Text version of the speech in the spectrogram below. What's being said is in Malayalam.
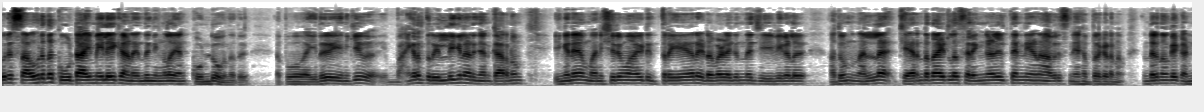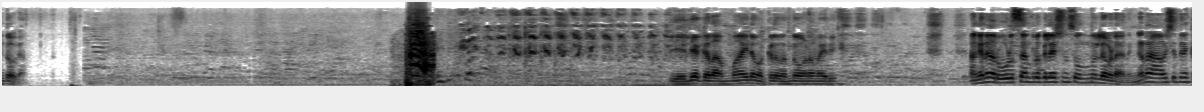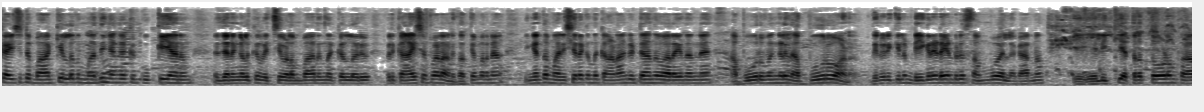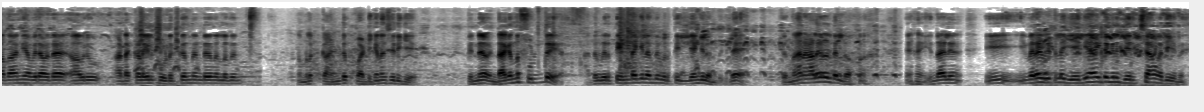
ഒരു സൗഹൃദ കൂട്ടായ്മയിലേക്കാണ് ഇന്ന് നിങ്ങളെ ഞാൻ കൊണ്ടുപോകുന്നത്. അപ്പോ ഇത് എനിക്ക് ഭയങ്കര ത്രില്ലിങ്ങിലാണ് ഞാൻ. കാരണം ഇങ്ങനെ മനുഷ്യരുമായിട്ട് ഇത്രയേറെ ഇടപഴകുന്ന ജീവികൾ അതും നല്ല ചേരേണ്ടതായിട്ടുള്ള സ്ഥലങ്ങളിൽ തന്നെയാണ് ആ ഒരു സ്നേഹപ്രകടനം. എന്തായാലും നമുക്ക് കണ്ടുപോകാം. എലിയൊക്കെ അത് അമ്മായിന്റെ മക്കൾ വന്നു പോണമാതിരി അങ്ങനെ റൂൾസ് ആൻഡ് റെഗുലേഷൻസ് ഒന്നുമില്ല അവിടെ. നിങ്ങളുടെ ആവശ്യത്തിന് കഴിച്ചിട്ട് ബാക്കിയുള്ളത് മതി ഞങ്ങൾക്ക് കുക്ക് ചെയ്യാനും ജനങ്ങൾക്ക് വെച്ച് വിളമ്പാനും എന്നൊക്കെ ഉള്ള ഒരു ഒരു കാഴ്ചപ്പാടാണ്. സത്യം പറഞ്ഞാൽ ഇങ്ങനത്തെ മനുഷ്യരൊക്കെ ഒന്ന് കാണാൻ കിട്ടുക എന്ന് പറയുന്നത് തന്നെ അപൂർവങ്ങളിൽ അപൂർവമാണ്. ഇതിനൊരിക്കലും ഡീഗ്രേഡ് ചെയ്യേണ്ട ഒരു സംഭവമല്ല. കാരണം എലിക്ക് എത്രത്തോളം പ്രാധാന്യം അവർ അവരെ ആ ഒരു അടക്കളയിൽ കൊടുക്കുന്നുണ്ട് എന്നുള്ളത് നമ്മൾ കണ്ട് പഠിക്കണം ശരിക്ക്. പിന്നെ ഉണ്ടാക്കുന്ന ഫുഡ് അത് വൃത്തി ഉണ്ടെങ്കിൽ എന്ത്? വൃത്തി ഇല്ലെങ്കിൽ എന്ത്? അല്ലേ തിന്നാൻ ആളുകളുണ്ടല്ലോ. എന്തായാലും ഈ ഇവരെ വീട്ടിലെ എലിയായിട്ടെങ്കിലും ജനിച്ചാൽ മതിയെന്ന്.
